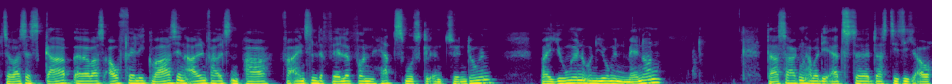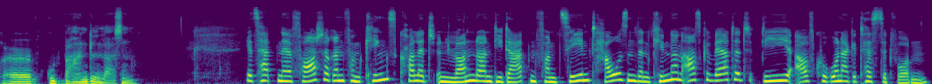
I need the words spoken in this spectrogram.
Also was es gab, äh, was auffällig war, sind allenfalls ein paar vereinzelte Fälle von Herzmuskelentzündungen bei jungen und jungen Männern. Da sagen aber die Ärzte, dass die sich auch äh, gut behandeln lassen. Jetzt hat eine Forscherin vom King's College in London die Daten von Zehntausenden Kindern ausgewertet, die auf Corona getestet wurden.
